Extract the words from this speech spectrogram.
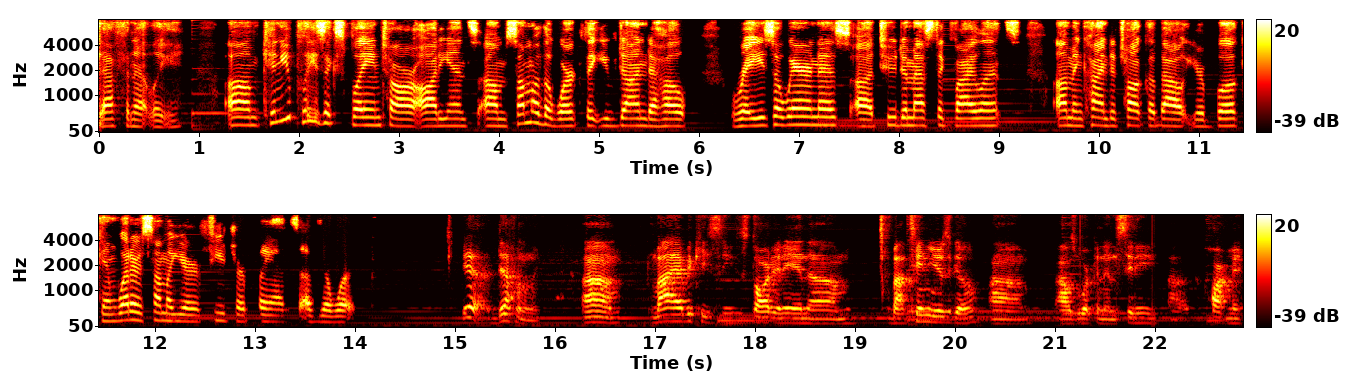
Definitely. Um, can you please explain to our audience um, some of the work that you've done to help raise awareness uh, to domestic violence um, and kind of talk about your book and what are some of your future plans of your work? Yeah, definitely. Um, my advocacy started in um, about 10 years ago. Um, I was working in the city uh, department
